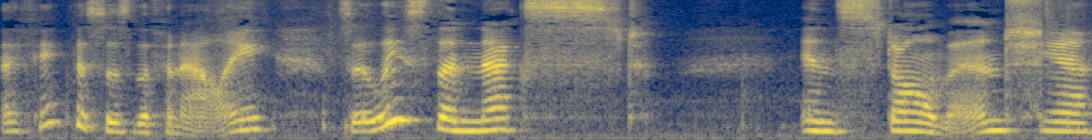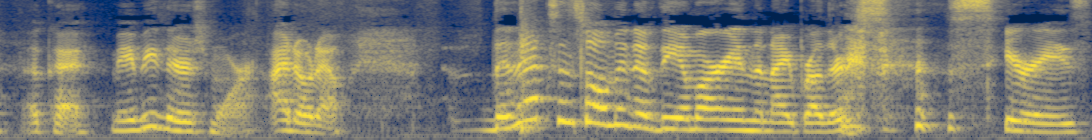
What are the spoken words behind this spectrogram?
I think this is the finale. So at least the next installment. Yeah, okay. Maybe there's more. I don't know. The next installment of the Amari and the Night Brothers series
